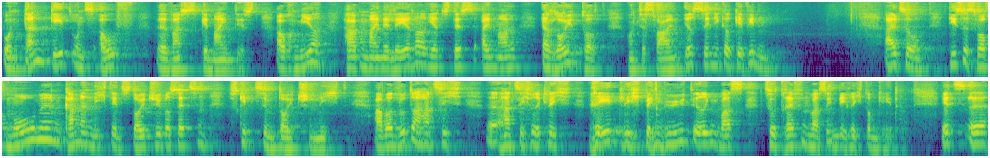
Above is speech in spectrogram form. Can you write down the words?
Und dann geht uns auf, äh, was gemeint ist. Auch mir haben meine Lehrer jetzt das einmal erläutert und das war ein irrsinniger Gewinn. Also, dieses Wort murmeln kann man nicht ins Deutsche übersetzen. Das gibt es im Deutschen nicht. Aber Luther hat sich, äh, hat sich wirklich redlich bemüht, irgendwas zu treffen, was in die Richtung geht. Jetzt äh,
